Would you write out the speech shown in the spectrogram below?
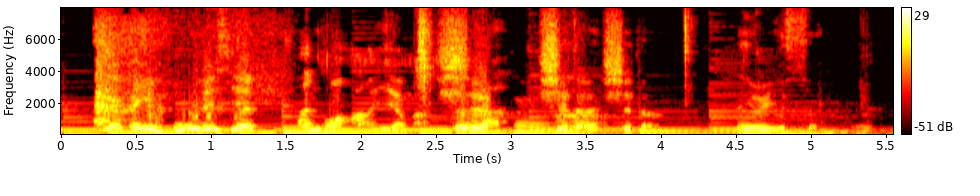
也可以服务这些传统行业嘛？是吧？嗯是的，是的，很有意思。嗯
